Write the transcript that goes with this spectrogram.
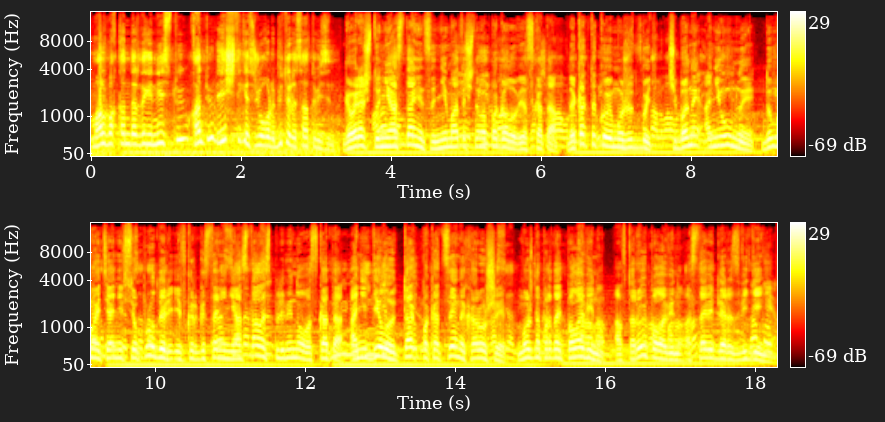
Мал баккандар деген кантип эле эчтекеси жок эле бүт эле сатып ийсин Говорят, что не останется ни маточного поголовья скота. Да как такое может быть? Чебаны, они умные. Думаете, они все продали и в Кыргызстане не осталось племенного скота? Они делают так, пока цены хорошие. Можно продать половину, а вторую половину оставить для разведения.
